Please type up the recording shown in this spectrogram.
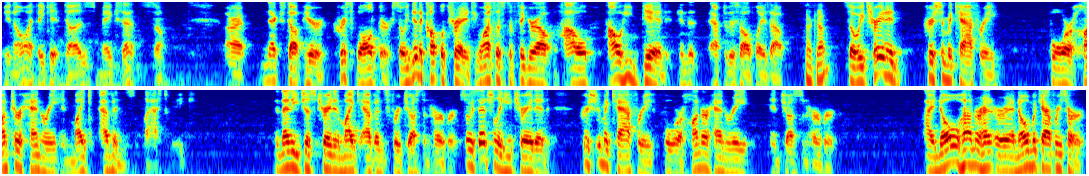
you know I think it does make sense. So. All right. Next up here, Chris Walter. So he did a couple trades. He wants us to figure out how how he did in the after this all plays out. Okay. So he traded Christian McCaffrey for Hunter Henry and Mike Evans last week. And then he just traded Mike Evans for Justin Herbert. So essentially he traded Christian McCaffrey for Hunter Henry and Justin Herbert. I know Hunter Henry, I know McCaffrey's hurt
